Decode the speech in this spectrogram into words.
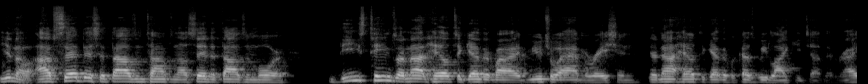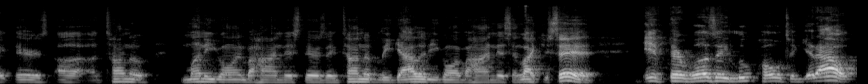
you know, I've said this a thousand times, and I'll say it a thousand more. These teams are not held together by mutual admiration. They're not held together because we like each other, right? There's a, a ton of money going behind this. There's a ton of legality going behind this, and like you said, if there was a loophole to get out,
